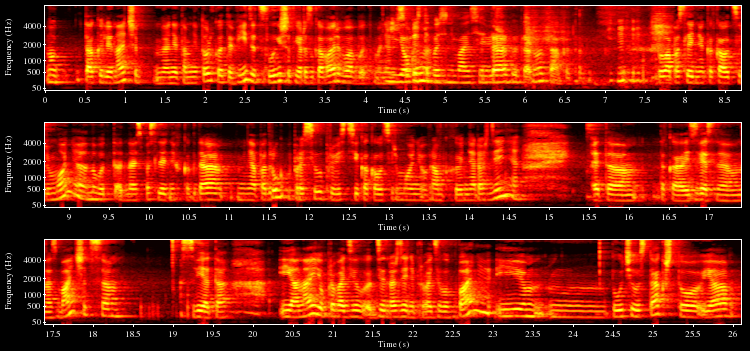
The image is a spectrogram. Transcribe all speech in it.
Ну, так или иначе, они там не только это видят, слышат, я разговариваю об этом. Они Йога время... с тобой занимается, я Да, да, да, ну так это. Была последняя какао-церемония, ну вот одна из последних, когда меня подруга попросила провести какао-церемонию в рамках ее дня рождения. Это такая известная у нас банщица Света. И она ее проводила, день рождения проводила в бане. И получилось так, что я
